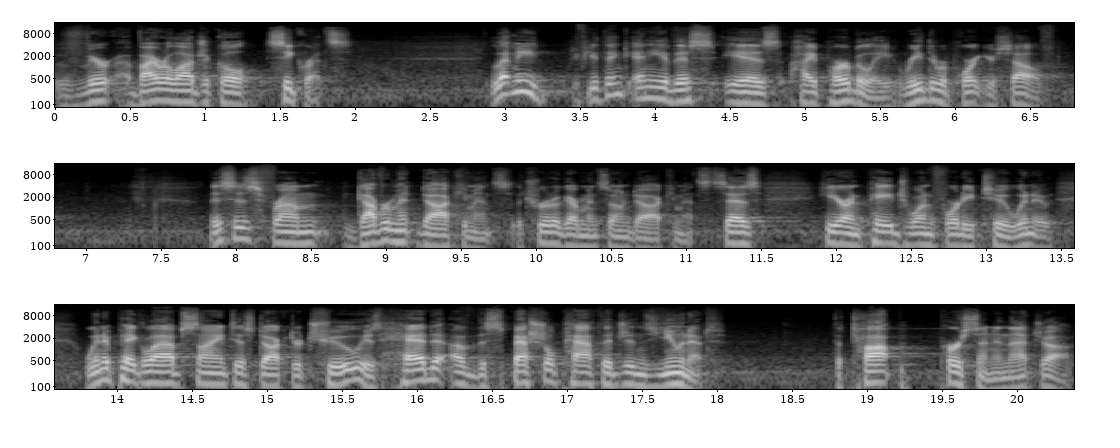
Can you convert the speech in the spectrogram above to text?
vir- virological secrets. Let me, if you think any of this is hyperbole, read the report yourself. This is from government documents, the Trudeau government's own documents. It says here on page 142 Win- Winnipeg lab scientist Dr. Qiu is head of the Special Pathogens Unit, the top person in that job.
